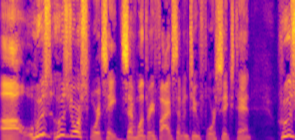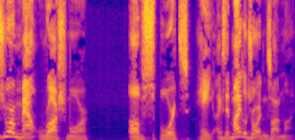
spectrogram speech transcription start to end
Uh who's who's your sports hate? 713-572-4610. Who's your Mount Rushmore of sports hate? Like I said, Michael Jordan's on mine.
